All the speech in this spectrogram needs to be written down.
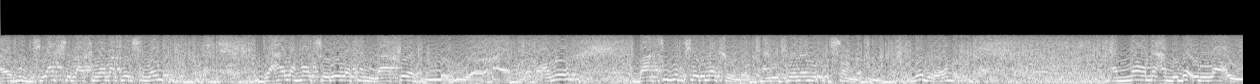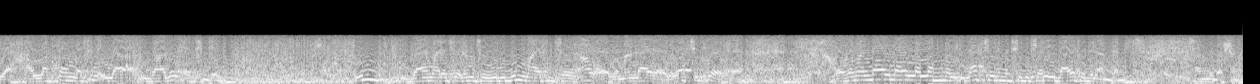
ayetin siyah sibakına bak hepsi ne? cealeha kelimeten bakiyeten diyor ayet. Onu baki bir kelime kıldı. Kendisinin sonrasına nedir o? enna na'budu illa iyyah Allah'tan ila ibadet etmeyelim İbrahim Aleyhisselam'ın sözü bin mayetin sözü al o zaman la ilahe illallah çıktı ortaya. O zaman la ilahe illallah ilah kelimesi bir kere ibadet edilen demek. Kendi başına.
